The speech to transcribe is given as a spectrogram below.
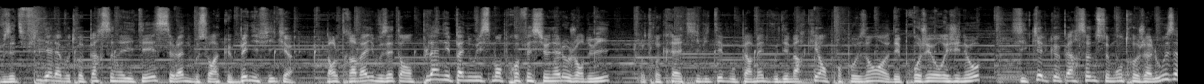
Vous êtes fidèle à votre personnalité, cela ne vous sera que bénéfique. Dans le travail, vous êtes en plein épanouissement professionnel aujourd'hui. Votre créativité vous permet de vous démarquer en proposant euh, des projets originaux. Si quelques personnes se montrent jalouses,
